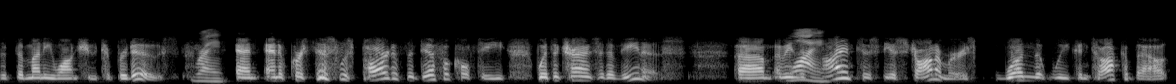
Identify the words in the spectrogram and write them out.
that the money wants you to produce. Right. And and of course, this was part of the difficulty with the transit of Venus. Um, I mean, Why? the scientists, the astronomers, one that we can talk about,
